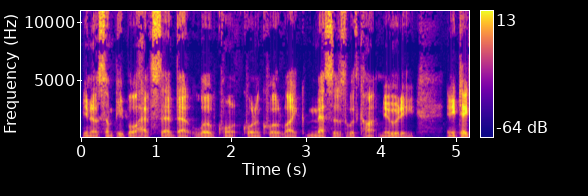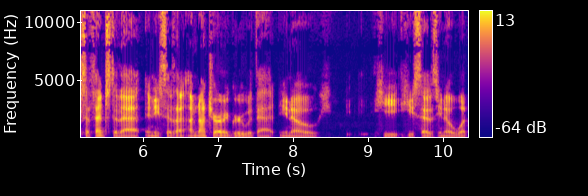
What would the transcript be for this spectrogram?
You know, some people have said that Loeb, quote, quote unquote, like messes with continuity. And he takes offense to that. And he says, I, I'm not sure I agree with that. You know, he, he says, you know, what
